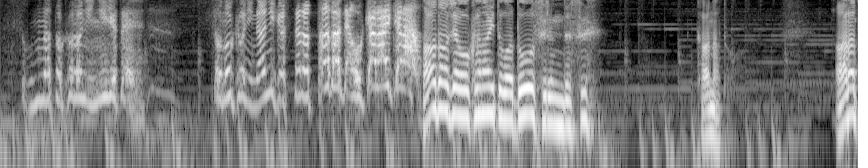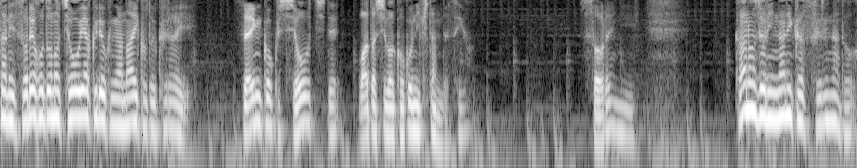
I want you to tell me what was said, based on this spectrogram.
そんなところに逃げて、その子に何かしたらただじゃ置かないからただじゃ置かないとはどうするんです？カナト。あなたにそれほどの跳躍力がないことくらい、全国承知で私はここに来たんですよ。それに、彼女に何かするなど、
